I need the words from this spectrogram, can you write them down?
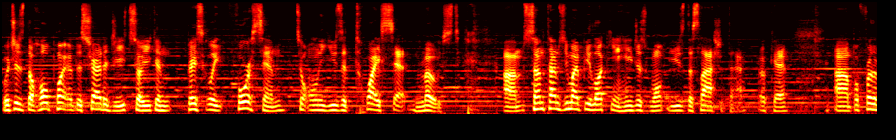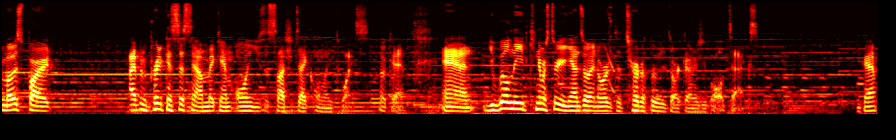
which is the whole point of the strategy. So you can basically force him to only use it twice at most. Um, sometimes you might be lucky and he just won't use the slash attack. Okay, uh, but for the most part, I've been pretty consistent on making him only use the slash attack only twice. Okay, and you will need Kingdom Hearts 3 Ienzo in order to turtle through the Dark Energy Ball attacks. Okay,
